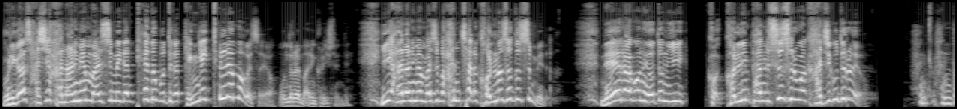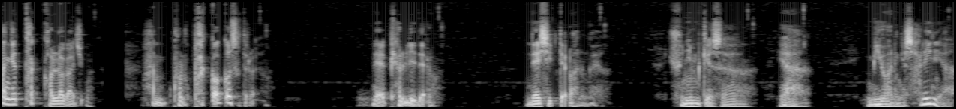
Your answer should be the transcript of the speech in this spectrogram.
우리가 사실 하나님의 말씀에 대한 태도부터가 굉장히 틀려먹었어요. 오늘날 많은 그리스도인들. 이 하나님의 말씀을 한 차례 걸러서 듣습니다. 내라고 하는 어떤 이 거, 걸림판을 스스로가 가지고 들어요. 한, 한 단계 탁 걸러가지고 한팍 꺾어서 들어요. 내 편리대로, 내 식대로 하는 거예요. 주님께서 야 미워하는 게 살인이야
